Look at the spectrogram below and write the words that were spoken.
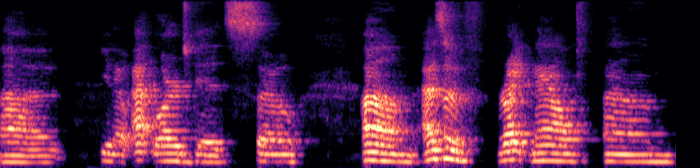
uh, you know at large bids. So um, as of right now, um,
